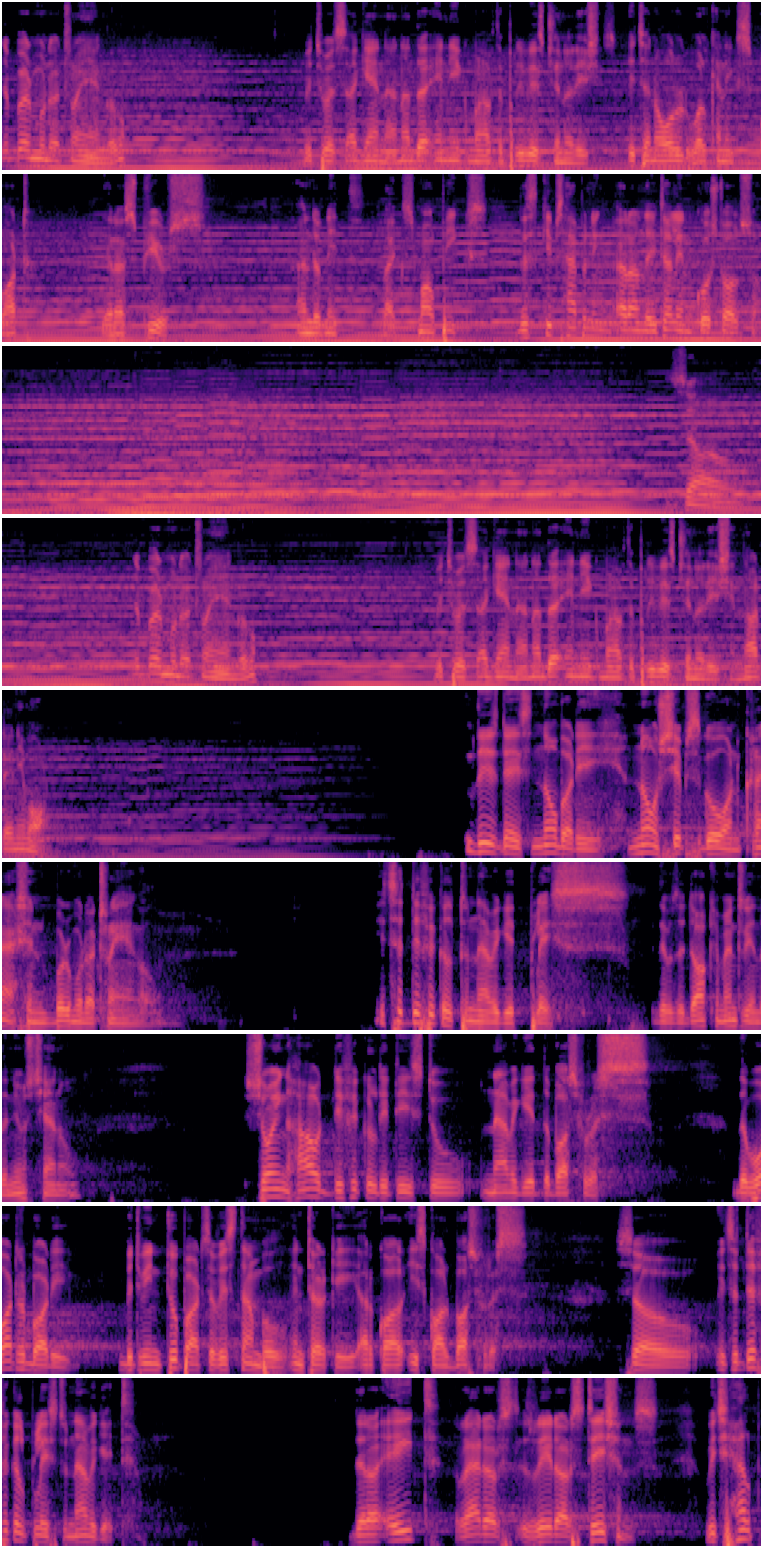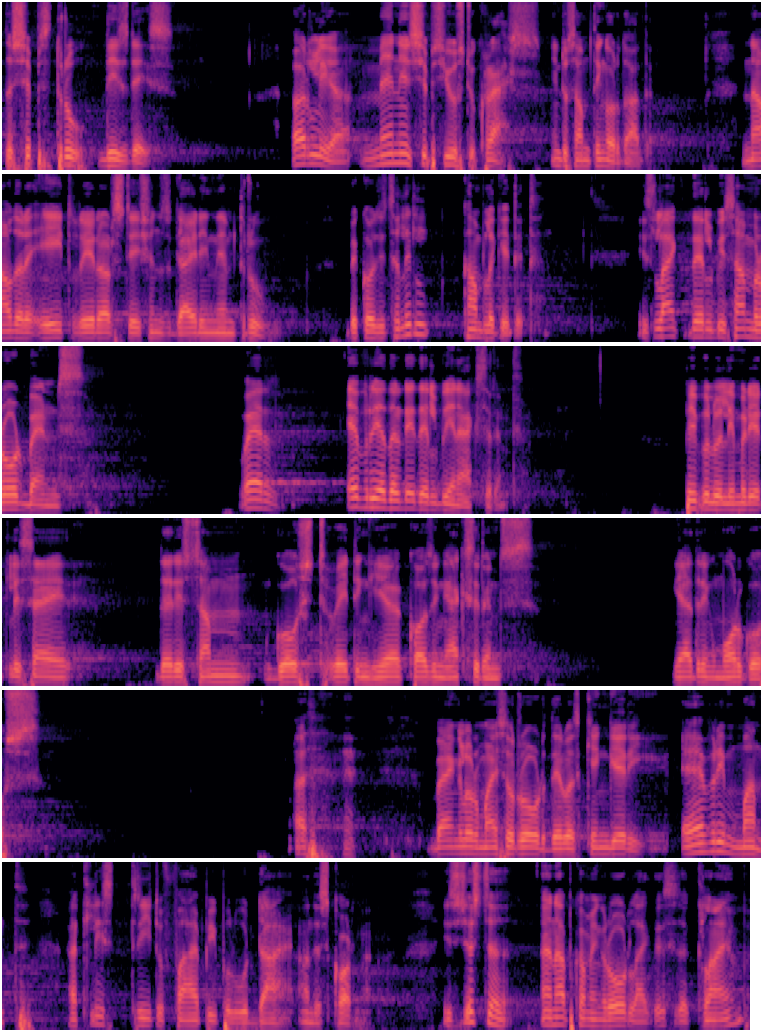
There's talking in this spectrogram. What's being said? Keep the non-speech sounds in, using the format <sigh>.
The Bermuda Triangle, which was again another enigma of the previous generations. It's an old volcanic spot. There are spears underneath, like small peaks. This keeps happening around the Italian coast also. So, the Bermuda Triangle, which was again another enigma of the previous generation, not anymore. These days, nobody, no ships go and crash in Bermuda Triangle. It's a difficult to navigate place. There was a documentary in the news channel showing how difficult it is to navigate the Bosphorus. The water body between two parts of Istanbul in Turkey are called… is called Bosphorus. So, it's a difficult place to navigate. There are eight radar, radar stations which help the ships through these days. Earlier, many ships used to crash into something or the other. Now there are eight radar stations guiding them through because it's a little complicated. It's like there'll be some road bends where every other day there'll be an accident. People will immediately say, there is some ghost waiting here causing accidents, gathering more ghosts. <laughs> Bangalore-Mysore road, there was Kengeri, every month, at least three to five people would die on this corner. It's just a, an upcoming road like this, is a climb,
